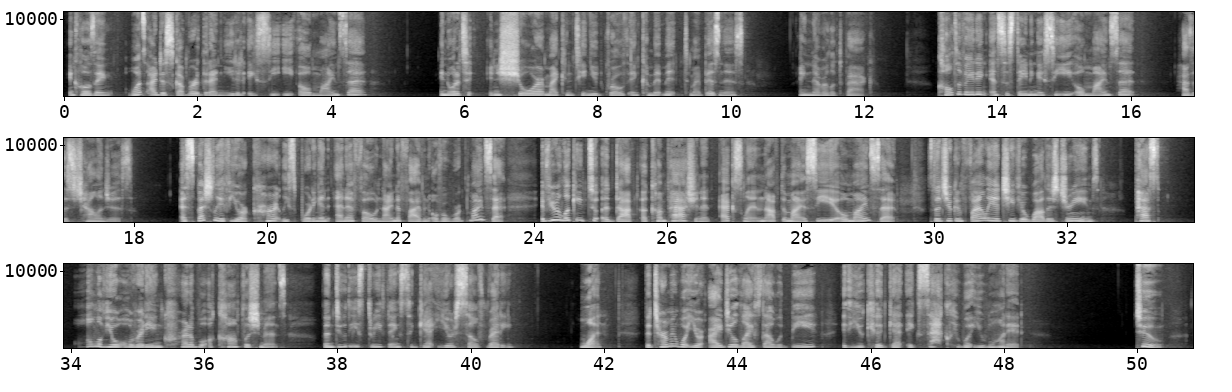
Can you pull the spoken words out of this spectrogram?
in closing, once I discovered that I needed a CEO mindset in order to ensure my continued growth and commitment to my business, I never looked back. Cultivating and sustaining a CEO mindset has its challenges, especially if you are currently sporting an NFO 9 to 5 and overworked mindset. If you're looking to adopt a compassionate, excellent, and optimized CEO mindset, so that you can finally achieve your wildest dreams past all of your already incredible accomplishments, then do these three things to get yourself ready. One, determine what your ideal lifestyle would be if you could get exactly what you wanted. Two,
